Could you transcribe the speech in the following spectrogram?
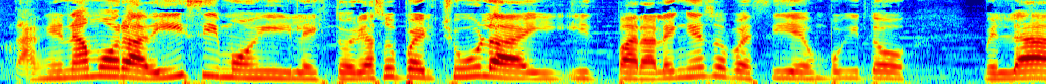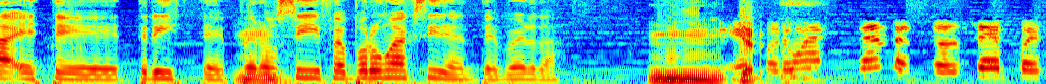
están enamoradísimos y la historia súper chula y, y parar en eso, pues sí, es un poquito, ¿verdad? Este, triste, pero Mm. sí, fue por un accidente, ¿verdad? Mm, es por un accidente. Entonces, pues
